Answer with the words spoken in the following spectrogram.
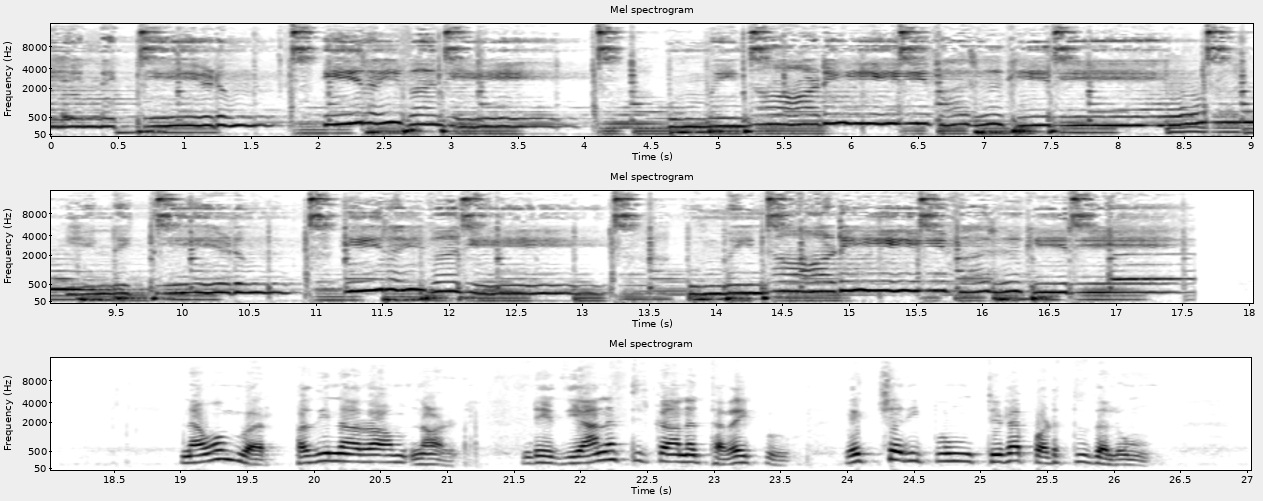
என்னை தேடும் இறைவனே உம்மை நாடி வருகிறேன் என்னை தேடும் இறைவனே உம்மை நாடி வருகிறேன் நவம்பர் பதினாறாம் நாள். இன்றைய தியானத்திற்கான தலைப்பு எச்சரிப்பும் திடப்படுத்துதலும்.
